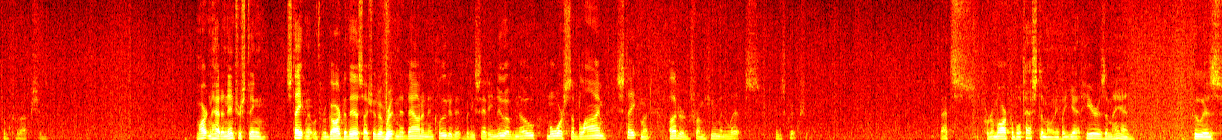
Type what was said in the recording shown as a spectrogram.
from corruption. Martin had an interesting statement with regard to this. I should have written it down and included it, but he said he knew of no more sublime statement uttered from human lips in Scripture. That's a remarkable testimony, but yet here is a man who is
